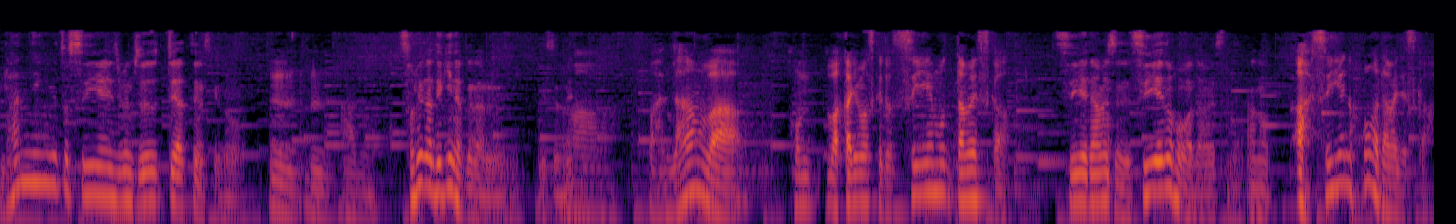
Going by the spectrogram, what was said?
あの、ランニングと水泳自分ずーっとやってるんですけど、うんうん。あの、それができなくなるんですよね。ああ。まあ、ランは、ほん、わかりますけど、水泳もダメですか？水泳ダメですね。水泳の方がダメですね。あの、あ、水泳の方はダメですか。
